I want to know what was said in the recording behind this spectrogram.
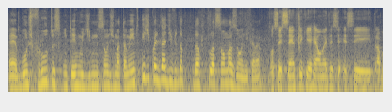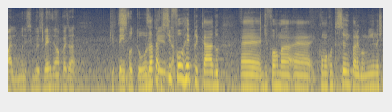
é, bons frutos em termos de diminuição de desmatamento e de qualidade de vida da população amazônica. Né? Vocês sentem que realmente esse, esse trabalho do Municípios Verdes é uma coisa que tem futuro? Exatamente. Que... Se for replicado é, de forma é, como aconteceu em Paragominas,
